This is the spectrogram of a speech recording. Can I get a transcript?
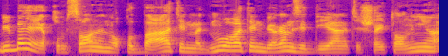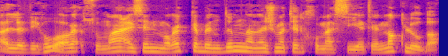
ببيع قمصان وقبعات مدموغة برمز الديانة الشيطانية الذي هو رأس ماعز مركب ضمن نجمة خماسية مقلوبة.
